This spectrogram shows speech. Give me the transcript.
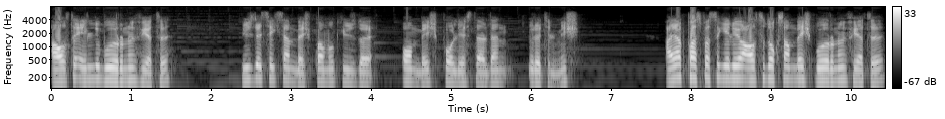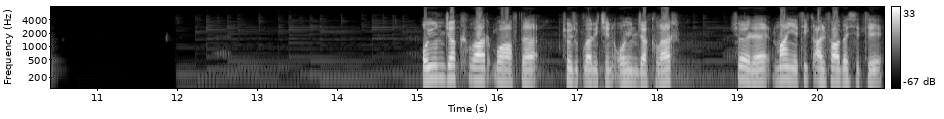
6.50 bu ürünün fiyatı. %85 pamuk, %15 polyesterden üretilmiş. Ayak paspası geliyor 6.95 bu ürünün fiyatı. Oyuncak var bu hafta çocuklar için oyuncaklar. Şöyle manyetik alfabe seti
